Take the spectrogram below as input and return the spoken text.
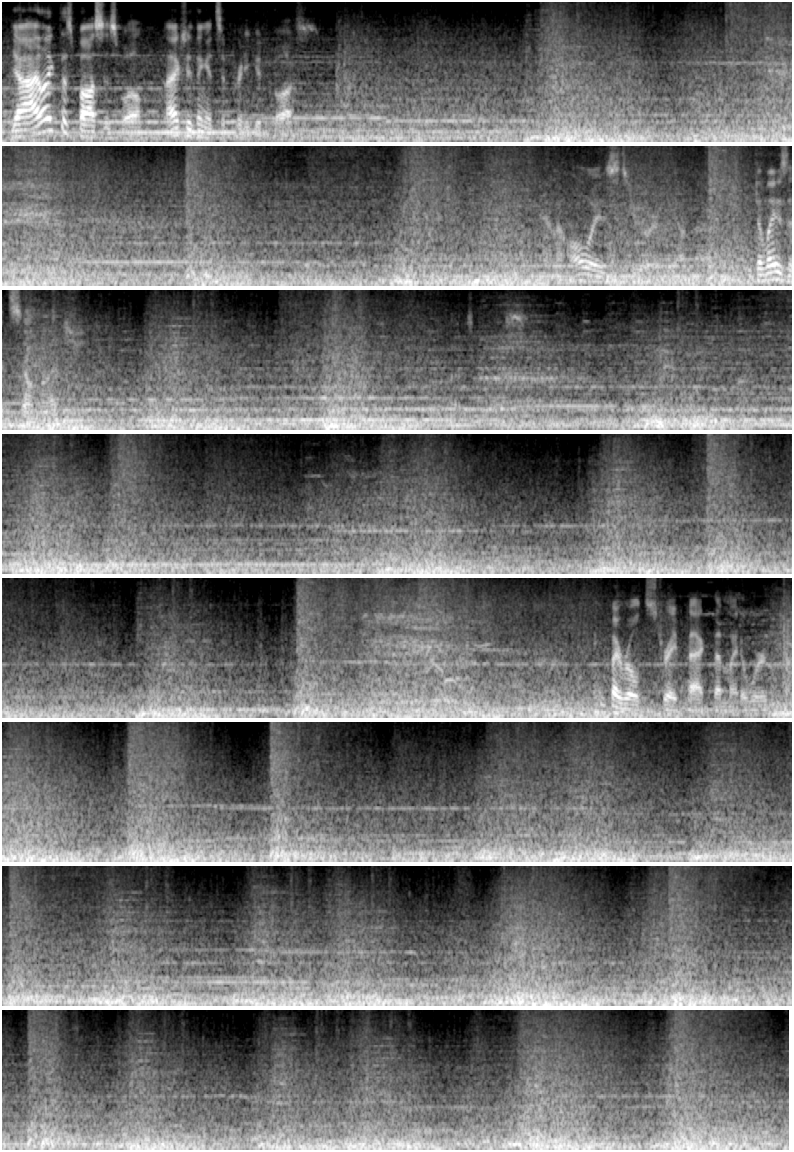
Yeah, I like this boss as well. I actually think it's a pretty good boss. And always too early on that. He delays it so much. Straight back, that might have worked.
